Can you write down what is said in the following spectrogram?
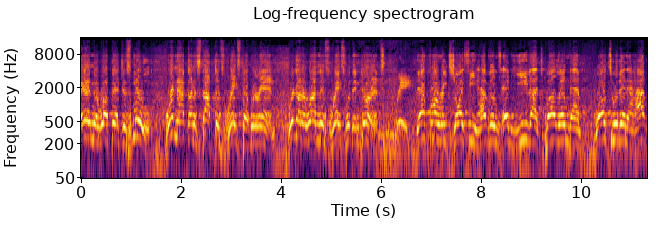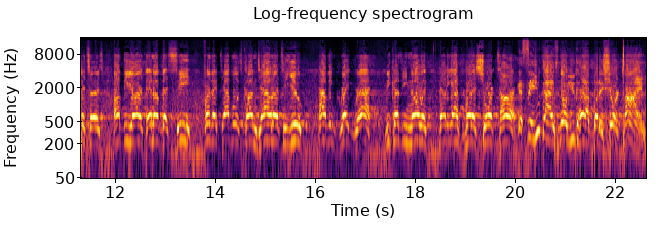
and the rough edges smooth. We're not going to stop this race that we're in. We're going to run this race with endurance. Read. Therefore rejoice ye heavens, and ye that dwell in them, woe to the inhabitants of the earth and of the sea, for the devil is come down unto you, having great wrath, because he knoweth that he hath but a short time. Because see, you guys know you have but a short time.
